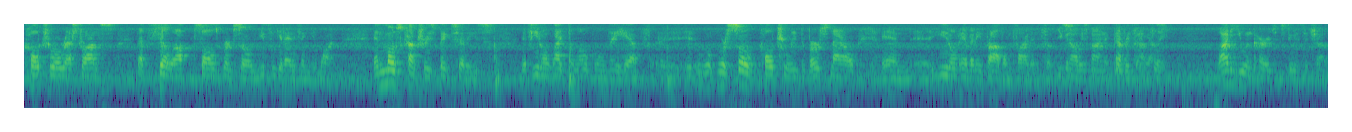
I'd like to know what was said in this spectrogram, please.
cultural restaurants that fill up Salzburg, so you can get anything you want. In most countries, big cities, if you don't like the local, they have. Uh, it, we're so culturally diverse now, and uh, you don't have any problem finding food. You can always find a good Everything, hot yes. plate. Why do you encourage students to travel?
